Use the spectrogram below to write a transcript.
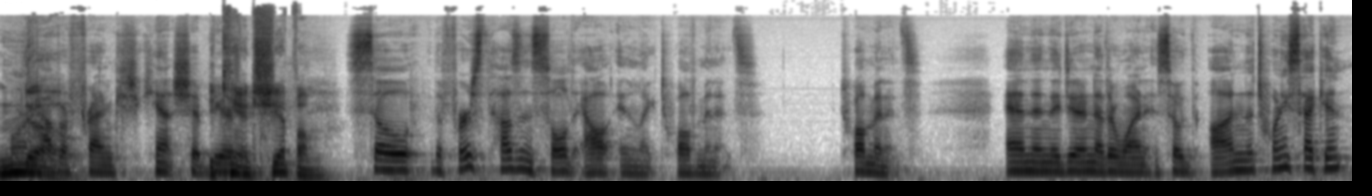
or No. have a friend because you can't ship beer. You can't ship them. So the first thousand sold out in like twelve minutes, twelve minutes, and then they did another one. So on the twenty second,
